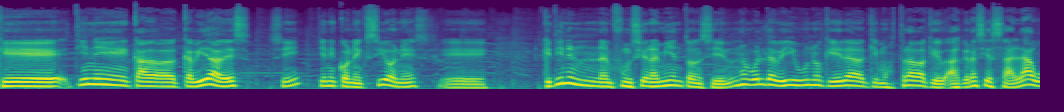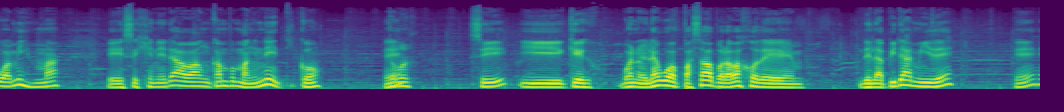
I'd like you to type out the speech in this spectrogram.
que tiene ca- cavidades, ¿sí? Tiene conexiones, eh, que tienen un funcionamiento en sí. En una vuelta vi uno que era que mostraba que ah, gracias al agua misma eh, se generaba un campo magnético. ¿Eh? Toma. Sí, y que, bueno, el agua pasaba por abajo de, de la pirámide, ¿eh?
